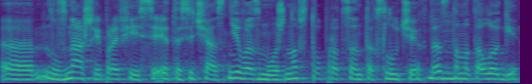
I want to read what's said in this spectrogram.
э, ну, в нашей профессии это сейчас невозможно в 100% случаях, да, mm-hmm. стоматологии.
